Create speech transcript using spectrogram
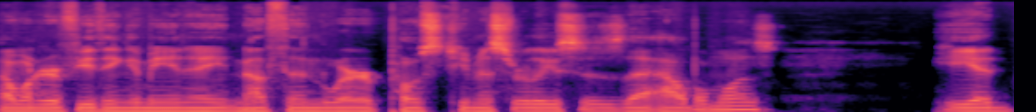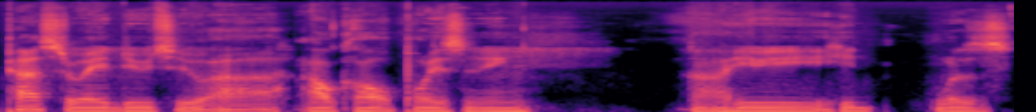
"I Wonder If You Think of Me," and "It Ain't Nothing," were posthumous releases. That album was. He had passed away due to uh, alcohol poisoning. Uh, he he was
